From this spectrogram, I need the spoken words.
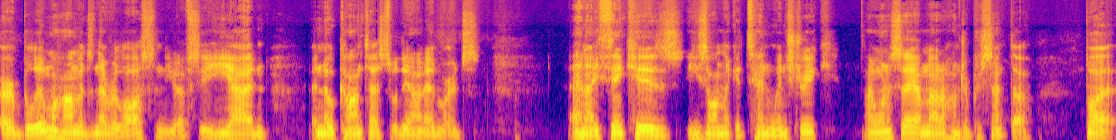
or Belal Muhammad's never lost in the UFC. He had a no contest with Leon Edwards, and I think his he's on like a ten win streak. I want to say I'm not hundred percent though, but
